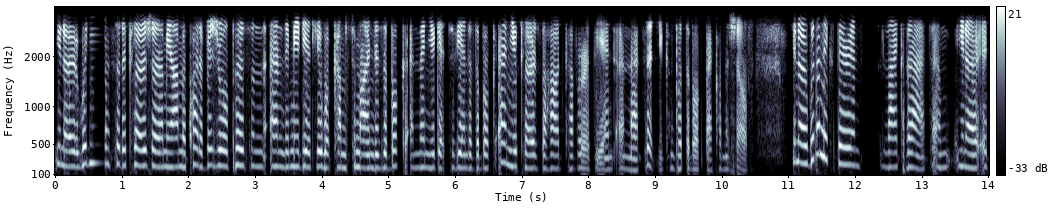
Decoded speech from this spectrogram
you know, when you consider closure, I mean, I'm a quite a visual person, and immediately what comes to mind is a book, and then you get to the end of the book, and you close the hardcover at the end, and that's it. You can put the book back on the shelf. You know, with an experience like that, and um, you know, it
